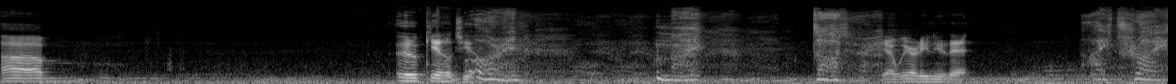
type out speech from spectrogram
Um. Who killed you? My daughter. Yeah, we already knew that. I tried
